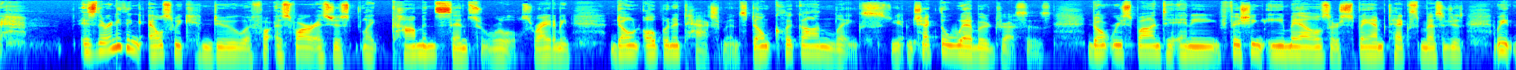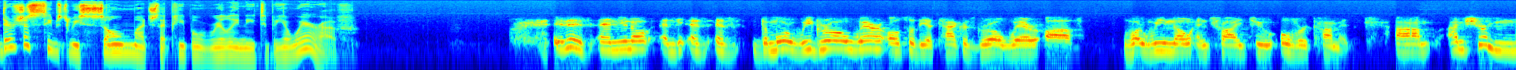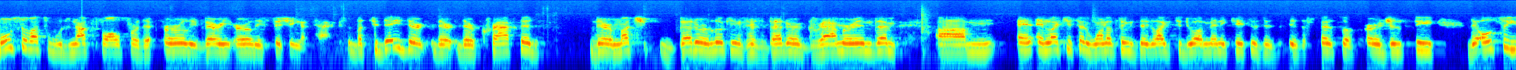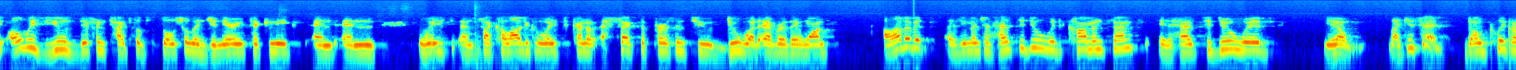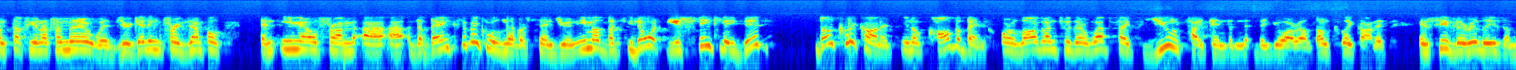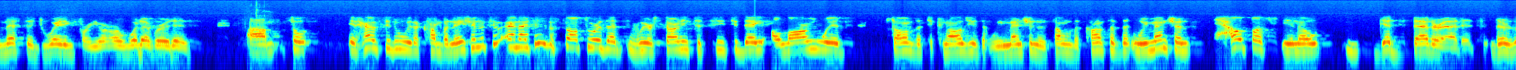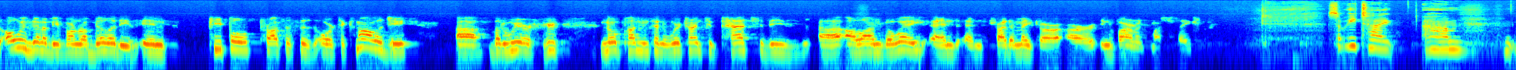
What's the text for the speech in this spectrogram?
is there anything else we can do as far, as far, as just like common sense rules, right? I mean, don't open attachments, don't click on links, you know, check the web addresses, don't respond to any phishing emails or spam text messages. I mean, there just seems to be so much that people really need to be aware of. It is, and you know, and the, as as the more we grow aware, also the attackers grow aware of what we know and try to overcome it. Um, I'm sure most of us would not fall for the early, very early phishing attacks. But today they're they're they're crafted. They're much better looking. There's better grammar in them. Um, and, and, like you said, one of the things they like to do in many cases is, is a sense of urgency. They also always use different types of social engineering techniques and and ways and psychological ways to kind of affect the person to do whatever they want. A lot of it, as you mentioned, has to do with common sense. It has to do with you know, like you said, don't click on stuff you're not familiar with. You're getting, for example, an email from uh, uh, the bank. The bank will never send you an email, but you know what? You think they did? Don't click on it. You know, call the bank or log on to their website. You type in the, the URL. Don't click on it and see if there really is a message waiting for you or whatever it is. Um, so it has to do with a combination of two. And I think the software that we're starting to see today, along with some of the technologies that we mentioned and some of the concepts that we mentioned help us, you know, get better at it. There's always going to be vulnerabilities in people, processes, or technology, uh, but we're, no pun intended, we're trying to patch these uh, along the way and, and try to make our, our environment much safer. So, Etay, um,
